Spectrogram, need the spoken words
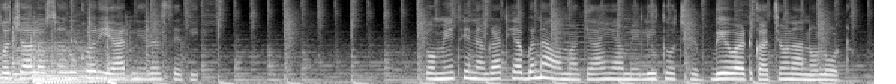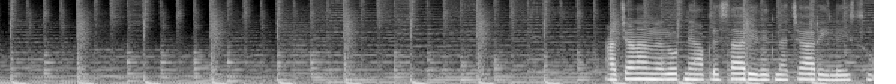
તો ચાલો શરૂ કરીએ આજની રેસીપી તો મેથીના ગાંઠિયા બનાવવા માટે અહીંયા મેં લીધો છે બે વાટકા ચણાનો લોટ. આ ચણાના લોટને આપણે સારી રીતના ચારી લઈશું.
